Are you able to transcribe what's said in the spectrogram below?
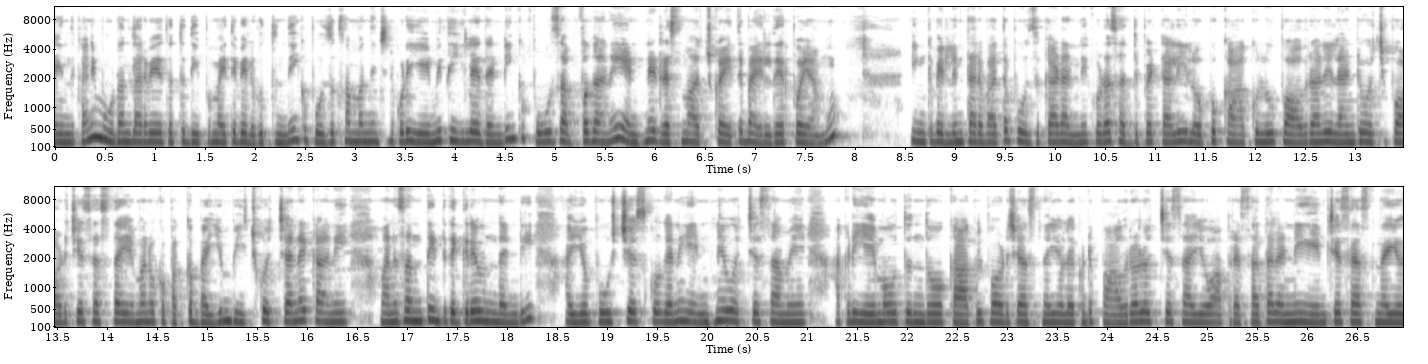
అయింది కానీ మూడు వందల అరవై ఐదు దీపం అయితే వెలుగుతుంది. ఇంకా పూజకు సంబంధించిన కూడా ఏమీ తీయలేదండి. ఇంకా పూజ అవ్వగానే వెంటనే డ్రెస్ మార్చుకు అయితే బయలుదేరిపోయాము. ఇంక వెళ్ళిన తర్వాత పూజ కాడ అన్నీ కూడా సర్ది పెట్టాలి ఈలోపు కాకులు పావురాలు ఇలాంటివి వచ్చి పాడు చేసేస్తాయేమని అని ఒక పక్క భయం బీచ్కి వచ్చానే కానీ మనసంతా ఇంటి దగ్గరే ఉందండి. అయ్యో పూజ చేసుకోగానే వెంటనే వచ్చేసామే. అక్కడ ఏమవుతుందో కాకులు పాడు చేస్తున్నాయో లేకుంటే పావురాలు వచ్చేసాయో ఆ ప్రసాదాలన్నీ ఏం చేసేస్తున్నాయో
